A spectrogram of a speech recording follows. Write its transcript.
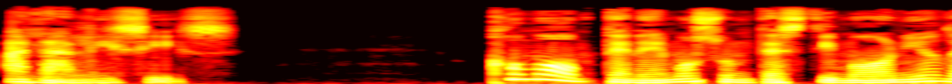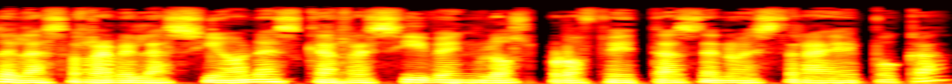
Análisis. ¿Cómo obtenemos un testimonio de las revelaciones que reciben los profetas de nuestra época?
